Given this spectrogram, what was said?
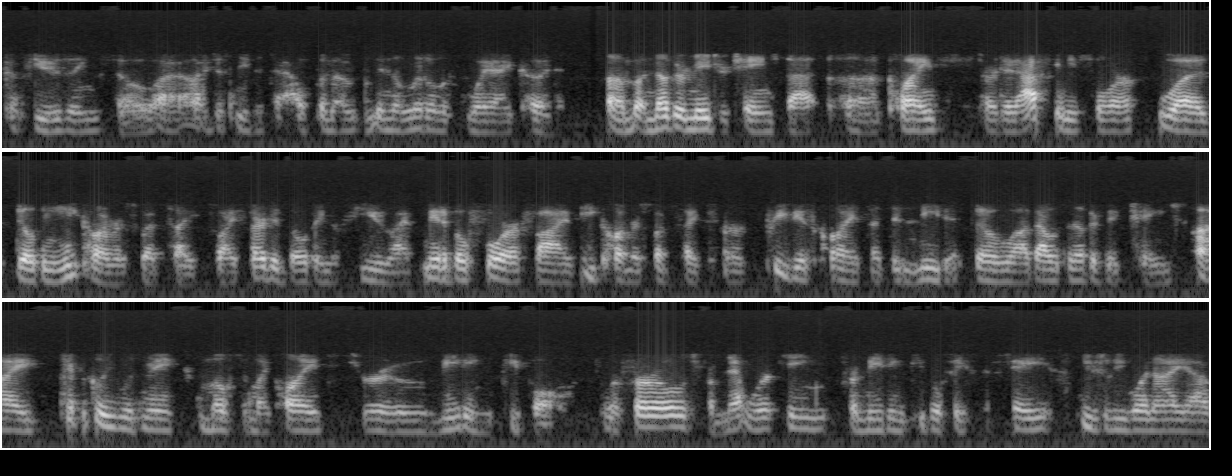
confusing, so I just needed to help them out in the littlest way I could. Um, another major change that uh, clients started asking me for was building e-commerce websites. So I started building a few. I've made about four or five e-commerce websites for previous clients that didn't need it. So uh, that was another big change. I typically would make most of my clients through meeting people referrals, from networking, from meeting people face to face. Usually, when I uh,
